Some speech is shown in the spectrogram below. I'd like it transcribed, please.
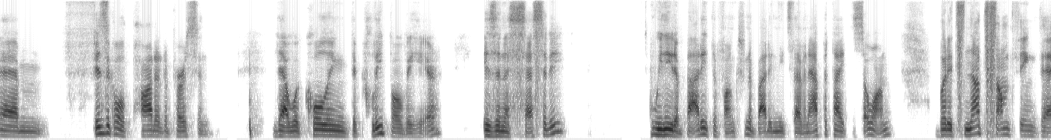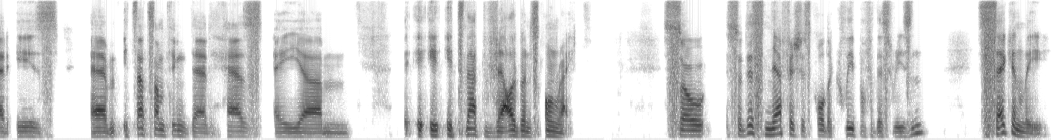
um, physical part of the person that we're calling the klip over here is a necessity we need a body to function. A body needs to have an appetite and so on, but it's not something that is. Um, it's not something that has a. Um, it, it, it's not valuable in its own right. So, so this nefesh is called a klipa for this reason. Secondly,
